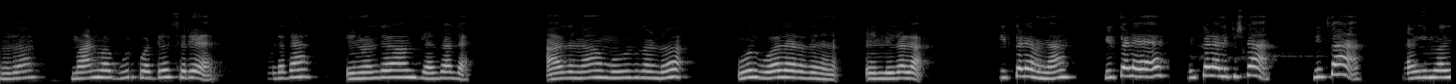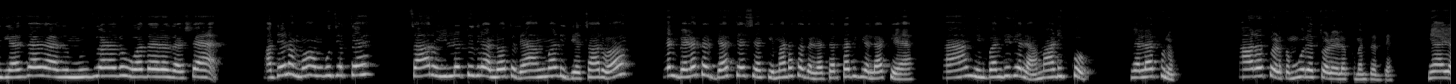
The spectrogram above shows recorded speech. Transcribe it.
ನೋಡ, ಮಾನವಾಗಿ ಊರಿಗೆ ಹೋದ್ರೆ ಸರಿ. ನೋಡದ, ಇನ್ನೊಂದೇ ಒಂದು ಕೆಲಸ ಅದೆ ಅದನ್ನ ಮುಗಿಸ್ಕೊಂಡು ಊರಿಗೆ ಓದಾಡೋದು ನಾನು ಇಲ್ಲಿರಲ್ಲ ಇಟ್ಕಡೆ ಅವನ್ನ ಇಟ್ಕಡೆ ನಿಂತ್ಕಡೆ ಅಲ್ಲಿ ಕೃಷ್ಣ ನಿಂತ ನನಗೆ ಇನ್ನೊಂದು ಕೆಲಸ ಅದ ಅದನ್ನ ಮುಗಿಸ್ಕೊಳ್ಳೋದು ಓದಾಡೋದು ಅಷ್ಟೇ. ಅದೇನಮ್ಮ ಜೊತೆ ಸಾರು ಇಲ್ಲಟ್ಟಿದ್ರೆ ಅಲ್ಲಿ ಹೋಗ್ತದೆ, ಹಂಗ್ ಮಾಡಿದ್ಯಾ ಸಾರು? ಏನ್ ಬೆಳೆ ಜಾಸ್ತಿ ಜಾಸ್ತಿ ಹಾಕಿ, ಮಾಡೋಕ್ಕಾಗಲ್ಲ, ತರಕಾರಿಗೆಲ್ಲ ಹಾಕಿ? ಹಾ, ನೀನ್ ಬಂದಿದೆಯಲ್ಲ ಮಾಡಿಕ್ಕು ಎಲ್ಲಕ್ಕೂ ಆರತ್ತು ತೊಳ್ಕ ಮೂರತ್ತು ತೊಳೆಯಲಕ್ ಬಂತಂತೆ ನ್ಯಾಯ.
